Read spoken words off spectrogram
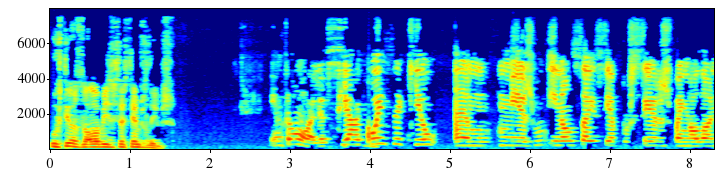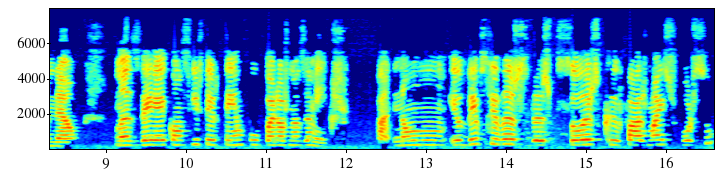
os teus hobbies, os teus tempos livres? Então, olha, se há coisa que eu amo mesmo, e não sei se é por ser espanhola ou não, mas é conseguir ter tempo para os meus amigos. não, eu devo ser das, das, pessoas que faz mais esforço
